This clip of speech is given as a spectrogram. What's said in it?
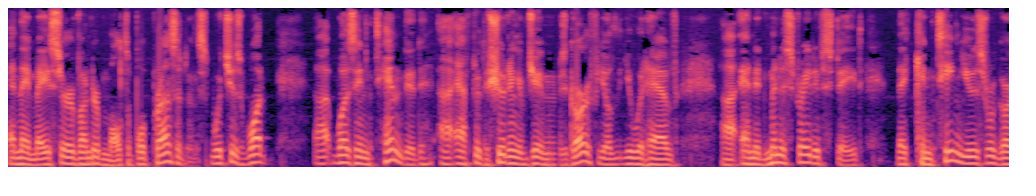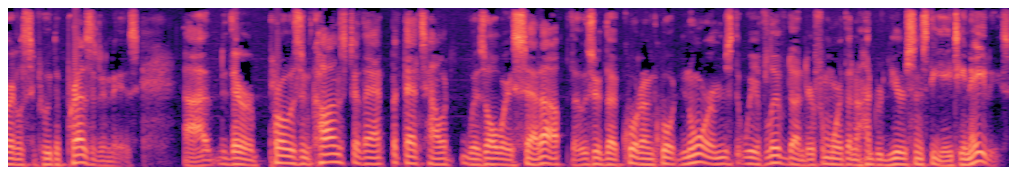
and they may serve under multiple presidents, which is what uh, was intended uh, after the shooting of James Garfield. You would have uh, an administrative state that continues regardless of who the president is. Uh, there are pros and cons to that, but that's how it was always set up. Those are the quote unquote norms that we have lived under for more than 100 years since the 1880s.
